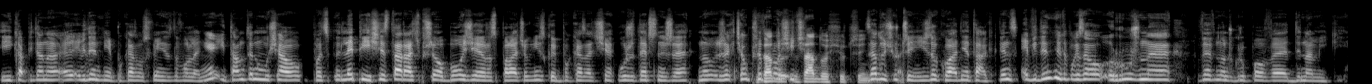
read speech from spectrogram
I kapitan ewidentnie pokazał swoje niezadowolenie i tamten musiał, powiedzmy, lepiej się starać przy obozie, rozpalać ognisko i pokazać się użyteczny, że, no, że chciał przeprosić. Zadośćuczynić. Zadośćuczynić, dokładnie tak. Więc ewidentnie to pokazało różne wewnątrzgrupowe dynamiki.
